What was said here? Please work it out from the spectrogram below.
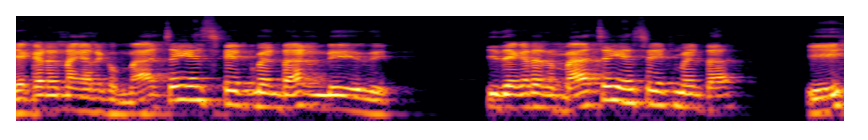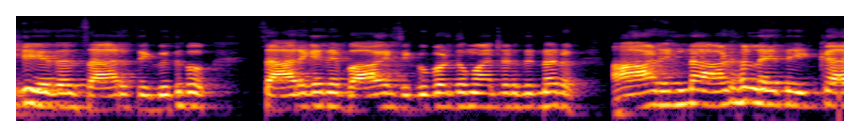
ఎక్కడన్నా కనుక మ్యాచ్ అయ్యే స్టేట్మెంటా అండి ఇది? ఇది ఎక్కడైనా మ్యాచ్ అయ్యే స్టేట్మెంటా? ఏదో సార్ సిగ్గుతూ సార్గానే బాగా సిగ్గుపడుతూ మాట్లాడుతున్నారు. ఆడున్న ఆడవాళ్ళు అయితే ఇంకా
